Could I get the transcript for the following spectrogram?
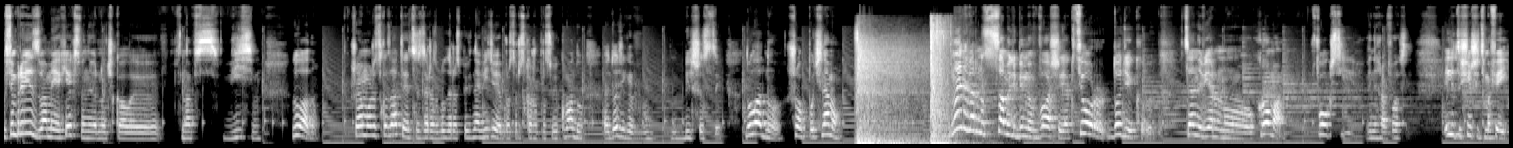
Усім привіт, з вами я Хекс, ви, мабуть, чекали на 8. Ну ладно. Що я можу сказати? Це зараз буде розповідне відео, я просто розкажу про свою команду додіків більше з більшості. Ну ладно, що, почнемо? Ну і, самий любимий ваш актер Додік. Це, напевно, Хрома Фоксі. Він грав Фоксі. Или точніше Тимофей.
